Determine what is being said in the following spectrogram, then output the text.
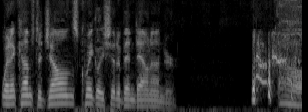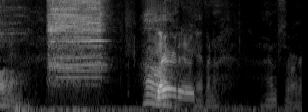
When it comes to Jones, Quickley should have been down under. oh, oh There it is. Kevin, I'm sorry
